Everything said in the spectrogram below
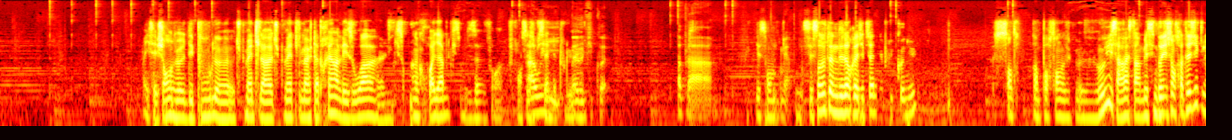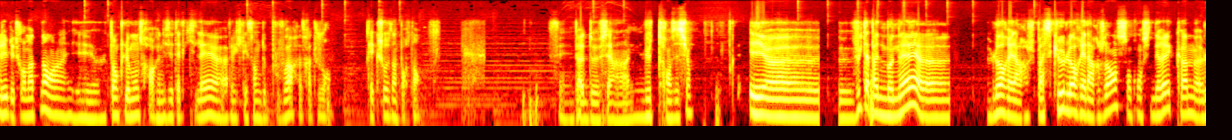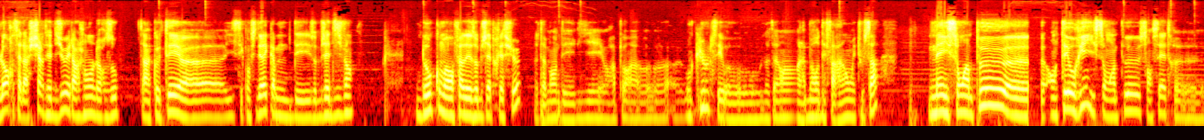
Ils s'échangent des poules, euh, tu peux mettre la- tu peux mettre l'image d'après, hein, les oies euh, qui sont incroyables, qui sont des œuvres, je pense, égyptiennes les plus, magnifique, ouais. Hop là. sont c'est sans doute une des œuvres égyptiennes les plus connues. Centre important. de- Oui, ça reste un. Mais c'est une position stratégique, l'Égypte est toujours maintenant. hein, et euh, tant que le monde sera organisé tel qu'il est, euh, avec les centres de pouvoir, ça sera toujours quelque chose d'important. C'est une de, un lieu de transition. Et euh, vu que t'as pas de monnaie, euh, l'or et l'argent, parce que l'or et l'argent sont considérés comme l'or, c'est la chair des dieux et l'argent leurs os. C'est un côté, euh, il s'est considéré comme des objets divins. Donc on va en faire des objets précieux, notamment des liés au rapport à- au, culte et notamment à la mort des pharaons et tout ça. Mais ils sont un peu, euh, en théorie, ils sont un peu censés être euh,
